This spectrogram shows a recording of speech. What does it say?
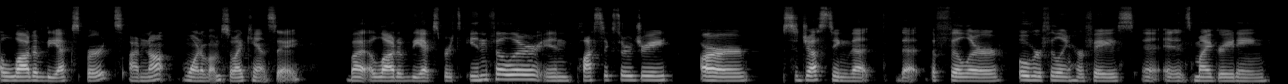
a lot of the experts, I'm not one of them, so I can't say, but a lot of the experts in filler, in plastic surgery, are suggesting that that the filler overfilling her face and, and, it's migrating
